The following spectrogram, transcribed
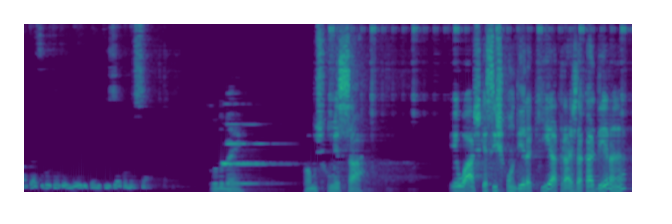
Aperte o botão vermelho quando quiser começar. Tudo bem. Vamos começar. Eu acho que é se esconder aqui atrás da cadeira, né?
